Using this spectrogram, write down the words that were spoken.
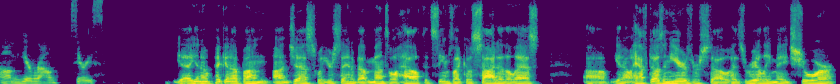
um, year round series yeah, you know, picking up on on Jess, what you're saying about mental health, it seems like COSIDA the last, uh, you know, half dozen years or so has really made sure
